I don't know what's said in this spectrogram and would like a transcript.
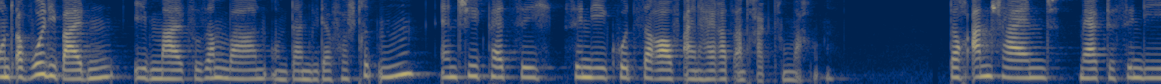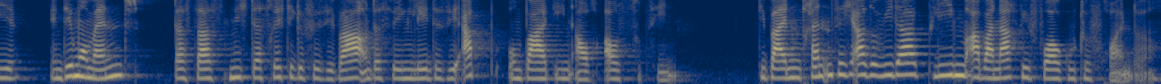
Und obwohl die beiden eben mal zusammen waren und dann wieder verstritten, entschied Pat sich, Cindy kurz darauf einen Heiratsantrag zu machen. Doch anscheinend merkte Cindy in dem Moment, dass das nicht das Richtige für sie war und deswegen lehnte sie ab und bat ihn auch auszuziehen. Die beiden trennten sich also wieder, blieben aber nach wie vor gute Freunde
